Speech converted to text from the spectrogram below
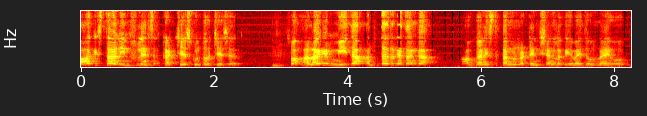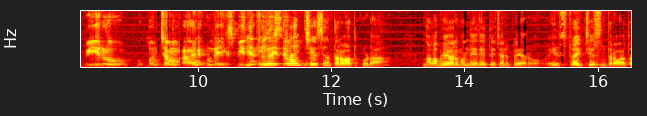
పాకిస్తాన్ ఇన్ఫ్లుయెన్స్ కట్ చేసుకుంటూ వచ్చేసారు. సో అలాగే మిగతా అంతర్గతంగా ఆఫ్ఘనిస్తాన్లో ఉన్న టెన్షన్లకు ఏవైతే ఉన్నాయో వీరు కొంచెం ఆయనకుండే ఎక్స్పీరియన్స్ ఎయిర్ స్ట్రైక్ చేసిన తర్వాత కూడా నలభై ఆరు మంది ఏదైతే చనిపోయారో ఎయిర్ స్ట్రైక్ చేసిన తర్వాత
